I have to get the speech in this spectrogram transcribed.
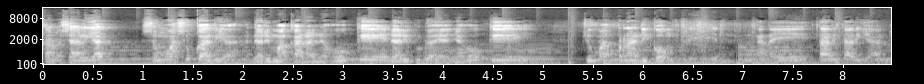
kalau saya lihat semua suka dia. Dari makanannya oke dari budayanya oke. Cuma pernah dikomplain mengenai tari-tarian.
